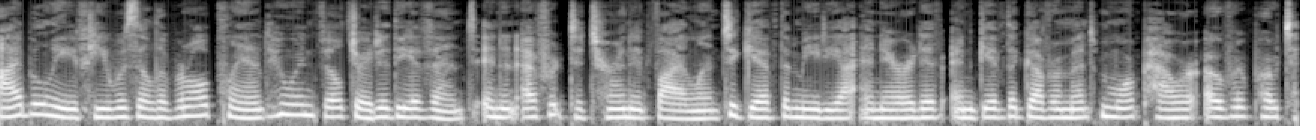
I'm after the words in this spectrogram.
I believe he was a liberal plant who infiltrated the event in an effort to turn it violent to give the media a narrative and give the government more power over protest.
